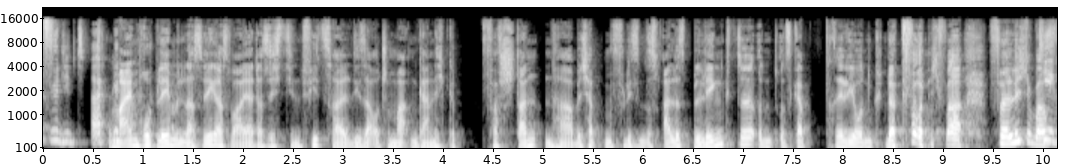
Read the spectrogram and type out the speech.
für die Tage. Mein Problem in Las Vegas war ja, dass ich den Vielzahl dieser Automaten gar nicht verstanden habe. Ich habe für diesen das alles blinkte und, und es gab Trillionen Knöpfe und ich war völlig überfordert.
